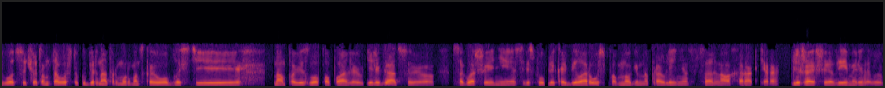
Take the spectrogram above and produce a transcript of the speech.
вот с учетом того, что губернатор Мурманской области нам повезло, попали в делегацию, соглашение с Республикой Беларусь по многим направлениям социального характера. В ближайшее время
